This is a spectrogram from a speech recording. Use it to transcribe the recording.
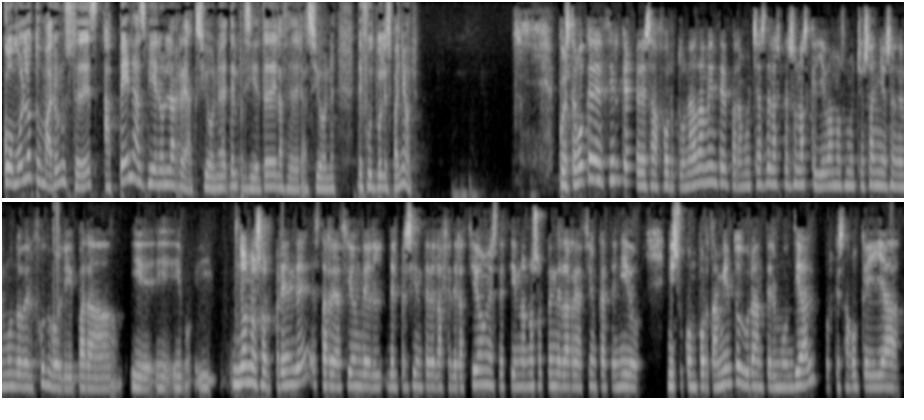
¿cómo lo tomaron ustedes apenas vieron la reacción del presidente de la Federación de Fútbol Español? Pues tengo que decir que desafortunadamente para muchas de las personas que llevamos muchos años en el mundo del fútbol y para y, no nos sorprende esta reacción del, del, presidente de la Federación, es decir, no nos sorprende la reacción que ha tenido ni su comportamiento durante el mundial, porque es algo que ya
